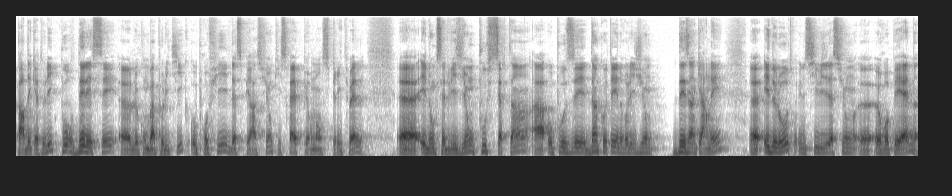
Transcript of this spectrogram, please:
par des catholiques pour délaisser le combat politique au profit d'aspirations qui seraient purement spirituelles. et donc cette vision pousse certains à opposer d'un côté une religion désincarnée, et de l'autre une civilisation européenne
